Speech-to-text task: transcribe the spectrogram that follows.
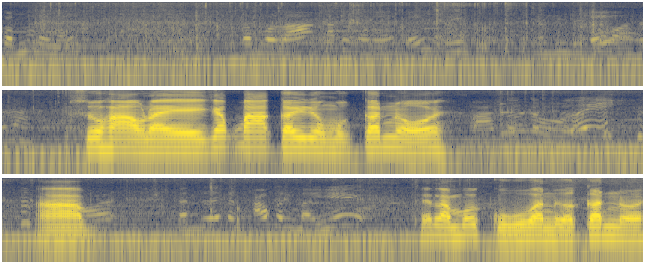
cấm cái này này. Cầm vào lá cắt cái này này. Đấy đi. em đi lấy quả thế nào. Su hào này chắc ba cây được một cân rồi. À. Thế là mỗi củ vào nửa cân rồi.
